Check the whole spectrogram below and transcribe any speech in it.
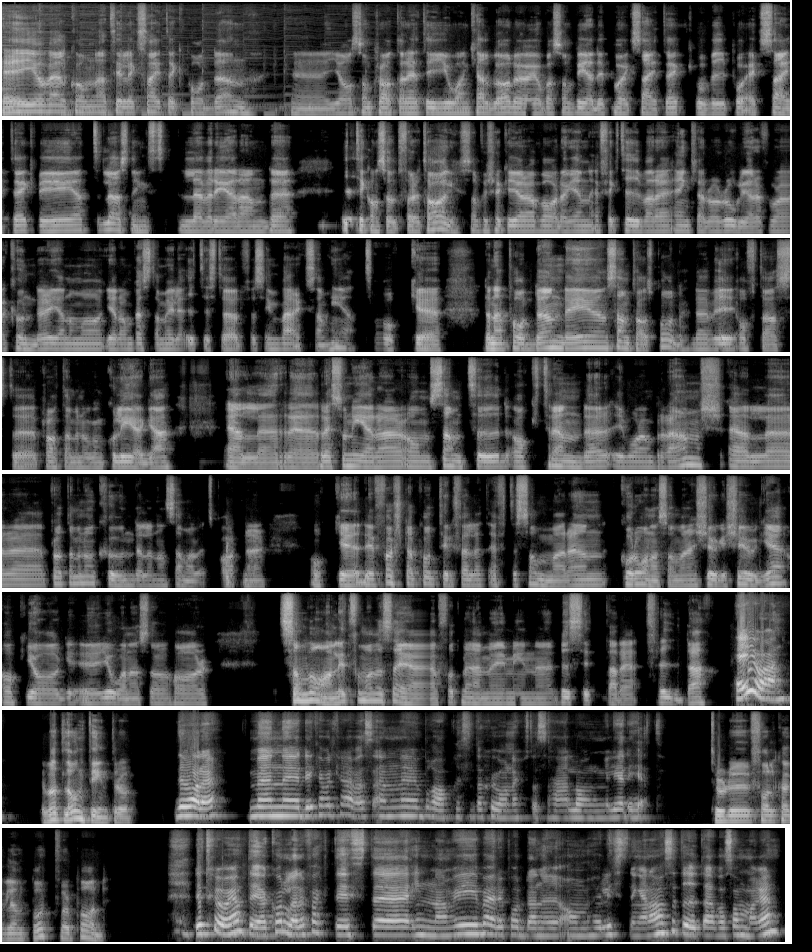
Hej och välkomna till Excitec-podden. Eh, jag som pratar heter Johan Kallblad och jag jobbar som VD på Excitec. Och vi på Excitec vi är ett lösningslevererande IT-konsultföretag som försöker göra vardagen effektivare, enklare och roligare för våra kunder genom att ge dem bästa möjliga IT-stöd för sin verksamhet. Och eh, den här podden det är en samtalspodd där vi oftast eh, pratar med någon kollega eller eh, resonerar om samtid och trender i vår bransch eller eh, pratar med någon kund eller någon samarbetspartner. Och eh, det är första poddtillfället efter sommaren, coronasommaren 2020 och jag, Johan, alltså har som vanligt får man väl säga fått med mig min bisittare Frida. Hej Johan! Det var ett långt intro. Det var det. Men det kan väl krävas en bra presentation efter så här lång ledighet. Tror du folk har glömt bort vår podd? Det tror jag inte. Jag kollade faktiskt eh, innan vi började podda nu om hur listningarna har sett ut över sommaren.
